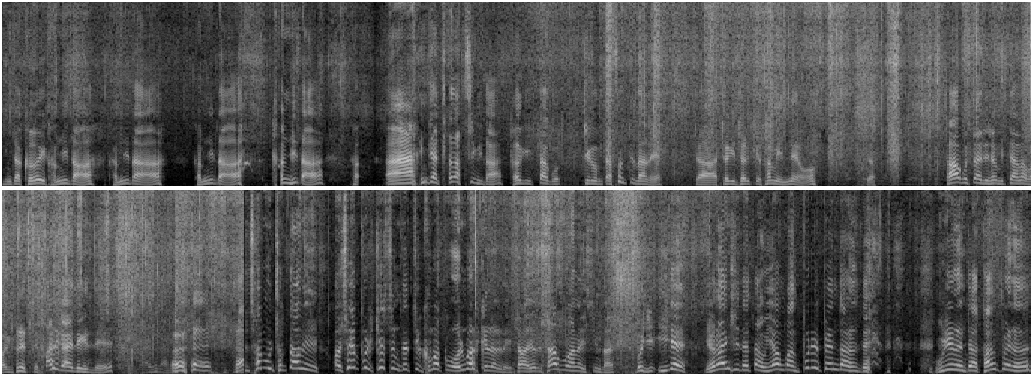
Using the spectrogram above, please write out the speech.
이제 거의 갑니다. 갑니다. 갑니다. 갑니다. 가- 아, 이제 찾았습니다. 거기 있다고 지금 딱 손짓하네. 자, 저기 저렇게 섬이 있네요. 자, 4구짜리 저 밑에 하나 발견했대. 빨리 가야 되겠네. 자, 산물 적당히, 아, 샘플 캤으면 됐지. 그만큼 얼마나 캘라 그래. 자, 여기 4구 하나 있습니다. 뭐, 이제- 이제 11시 됐다고 이 양반 뿌리를 뺀다는데, 우리는 자, 강빼는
